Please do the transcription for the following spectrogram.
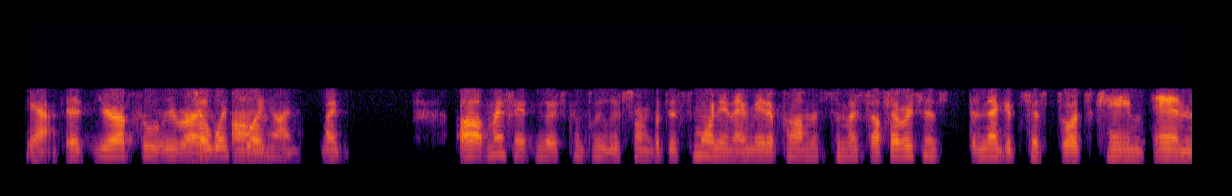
Yeah. It, you're absolutely right. So what's Um, going on? My uh, my faith is completely strong, but this morning I made a promise to myself ever since the negative thoughts came in,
